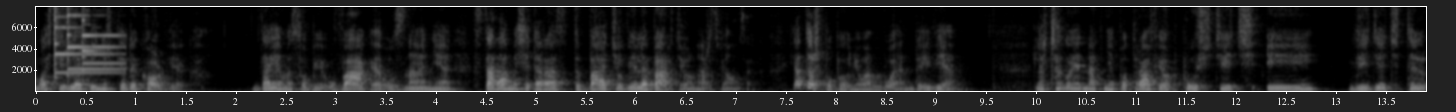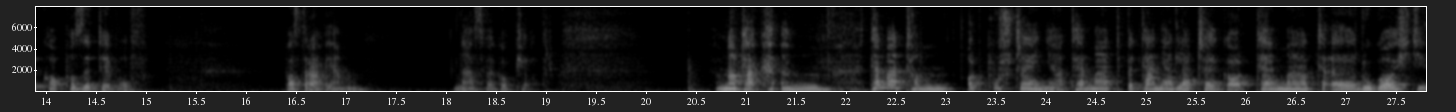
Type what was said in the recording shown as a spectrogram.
właściwie lepiej niż kiedykolwiek. Dajemy sobie uwagę, uznanie, staramy się teraz dbać o wiele bardziej o nasz związek. Ja też popełniłem błędy i wiem. Dlaczego jednak nie potrafię odpuścić i widzieć tylko pozytywów? Pozdrawiam. Nazwę go Piotr. No tak, temat odpuszczenia, temat pytania dlaczego, temat e, długości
